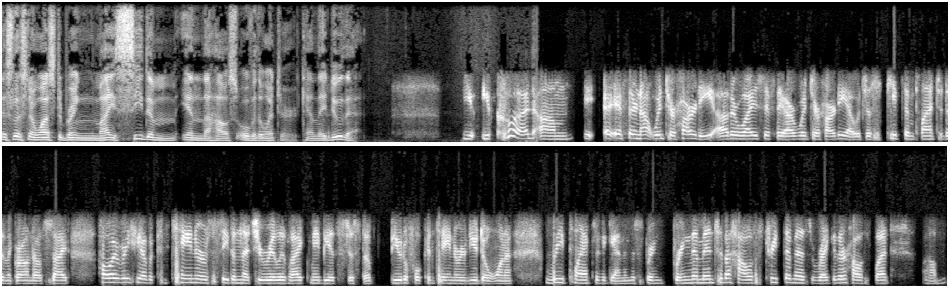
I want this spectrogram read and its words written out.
This listener wants to bring my sedum in the house over the winter. Can they do that? You you could um, if they're not winter hardy. Otherwise, if they are winter hardy, I would just keep them planted in the ground outside. However, if you have a container of sedum that you really like, maybe it's just a beautiful container and you don't want to replant it again in the spring, bring them into the house. Treat them as a regular house plant. Um,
